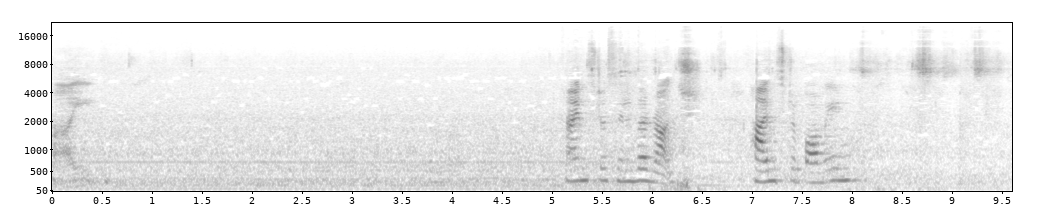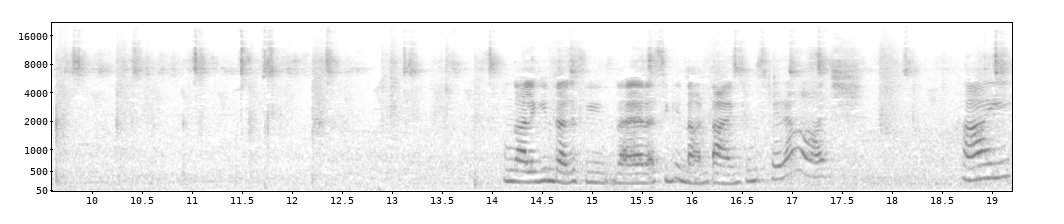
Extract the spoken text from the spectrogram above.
hi hi mister Selvaraj hi mister Pavin உங்கள் அழகின் ரகசி ரசிக்க நான் thank you mister Raj. Hi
